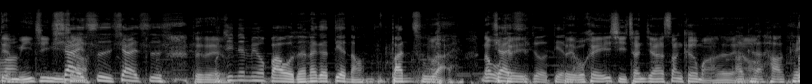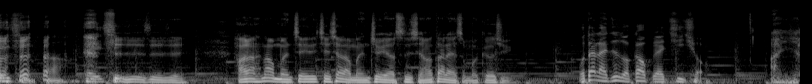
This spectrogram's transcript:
点迷津一下。下一次，下一次，对对我今天没有把我的那个电脑搬出来，那我下一次就有电脑。对我可以一起参加上课嘛，对不对？OK，哦好，可以一起 啊，可以一起。是是是，好了，那我们接接下来我们就老师想要带来什么歌曲？我带来这首告白气球，哎呀，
